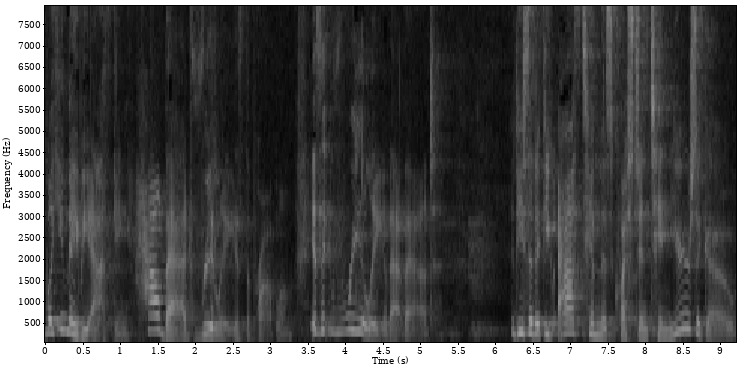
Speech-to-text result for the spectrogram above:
well, you may be asking, how bad really is the problem? Is it really that bad? And he said if you asked him this question 10 years ago,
